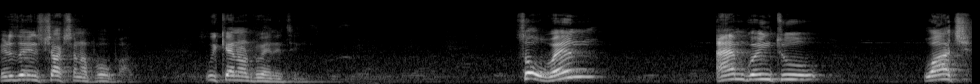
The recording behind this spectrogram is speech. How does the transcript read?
It is the instruction of Prabhupada. We cannot do anything. So when I am going to watch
